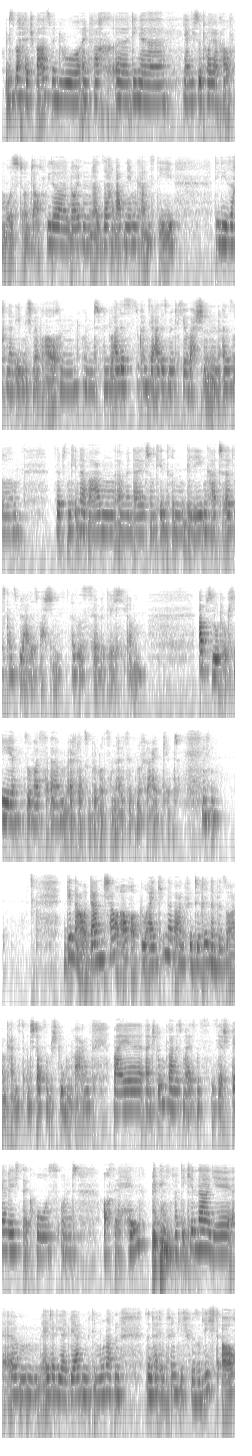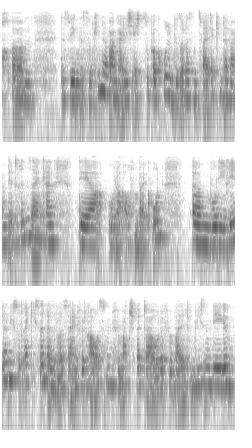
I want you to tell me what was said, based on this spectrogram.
Und es macht halt Spaß, wenn du einfach äh, Dinge ja nicht so teuer kaufen musst und auch wieder Leuten äh, Sachen abnehmen kannst, die, die die Sachen dann eben nicht mehr brauchen. Und wenn du alles, du kannst ja alles Mögliche waschen, also selbst ein Kinderwagen, äh, wenn da jetzt schon ein Kind drin gelegen hat, äh, das kannst du ja alles waschen. Also es ist ja wirklich ähm, absolut okay, sowas ähm, öfter zu benutzen als jetzt nur für ein Kind. Genau, dann schau auch, ob du einen Kinderwagen für drinnen besorgen kannst, anstatt zum Stubenwagen. Weil ein Stubenwagen ist meistens sehr sperrig, sehr groß und auch sehr hell. Und die Kinder, je ähm, älter die halt werden mit den Monaten, sind halt empfindlich für so Licht auch. Ähm, deswegen ist so ein Kinderwagen eigentlich echt super cool, besonders ein zweiter Kinderwagen, der drin sein kann, der oder auf dem Balkon, ähm, wo die Räder nicht so dreckig sind. Also du hast einen für draußen, für Matschwetter oder für Wald- und Wiesenwege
